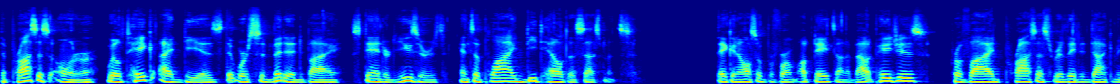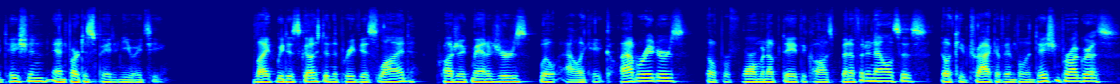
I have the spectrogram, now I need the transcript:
The process owner will take ideas that were submitted by standard users and supply detailed assessments. They can also perform updates on about pages, provide process related documentation, and participate in UAT. Like we discussed in the previous slide, project managers will allocate collaborators, they'll perform and update the cost benefit analysis, they'll keep track of implementation progress,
